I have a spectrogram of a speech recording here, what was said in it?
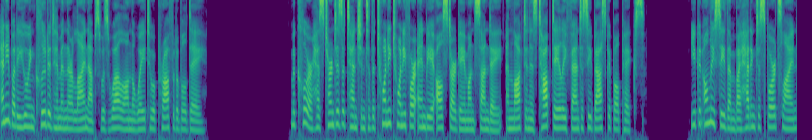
Anybody who included him in their lineups was well on the way to a profitable day. McClure has turned his attention to the 2024 NBA All Star Game on Sunday and locked in his top daily fantasy basketball picks. You can only see them by heading to Sportsline,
